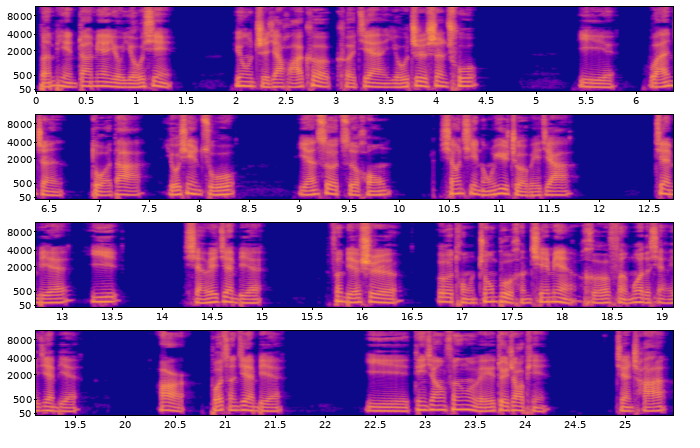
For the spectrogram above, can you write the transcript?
本品断面有油性，用指甲划刻可见油质渗出。以完整、朵大、油性足、颜色紫红、香气浓郁者为佳。鉴别一：显微鉴别，分别是萼筒中部横切面和粉末的显微鉴别。二、薄层鉴别，以丁香酚为对照品。检查：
